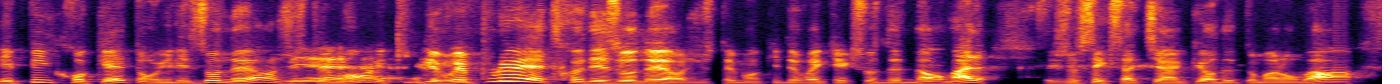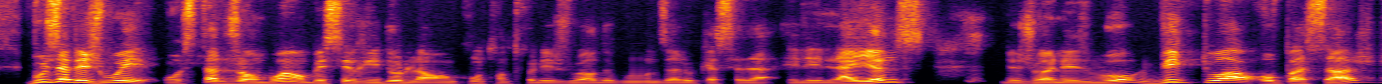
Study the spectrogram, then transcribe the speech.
les Pink Rockets ont eu les honneurs, justement, et qui ne devraient plus être des honneurs, justement, qui devraient être quelque chose de normal. Et je sais que ça tient un cœur de Thomas Lombard. Vous avez joué au Stade Jean-Bouin, en baissé le rideau de la rencontre entre les joueurs de Gonzalo Casada et les Lions de Johannesburg. Victoire au passage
